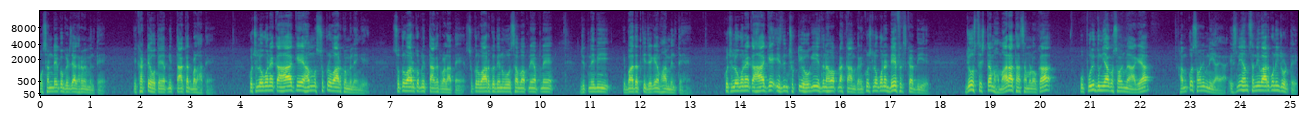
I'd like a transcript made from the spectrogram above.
वो संडे को गिरजाघर में मिलते हैं, इकट्ठे होते हैं, अपनी ताकत बढ़ाते हैं। कुछ लोगों ने कहा कि हम शुक्रवार को मिलेंगे, शुक्रवार को अपनी ताकत बढ़ाते हैं, शुक्रवार को दिन वो सब अपने अपने जितने भी इबादत की जगह वहाँ मिलते हैं। कुछ लोगों ने कहा कि इस दिन छुट्टी होगी, इस दिन हम अपना काम करें। कुछ लोगों ने डे फिक्स कर दिए, जो सिस्टम हमारा था समणों का, वो पूरी दुनिया को समझ में आ गया हमको समझ में नहीं आया। इसलिए हम शनिवार को नहीं जोड़ते।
